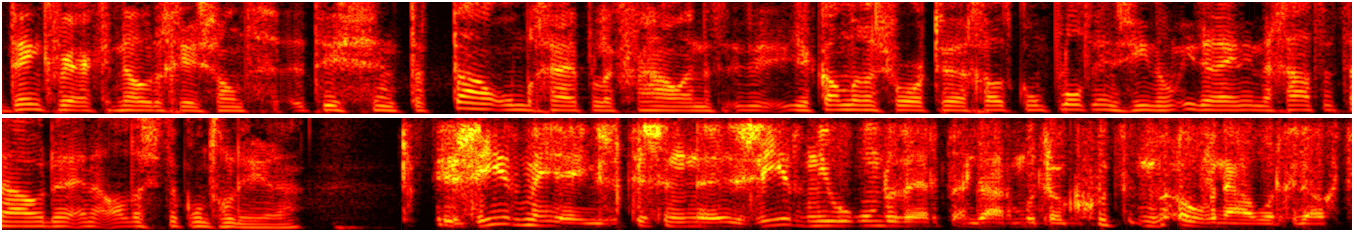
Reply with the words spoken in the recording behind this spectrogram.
denkwerk nodig is. Want het is een totaal onbegrijpelijk verhaal. En het, je kan er een soort groot complot in zien... om iedereen in de gaten te houden en alles te controleren. Zeer mee eens. Het is een eh, zeer nieuw onderwerp en daar moet er ook goed over na worden gedacht.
